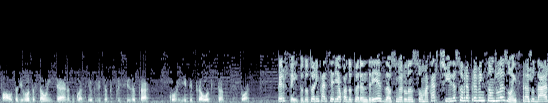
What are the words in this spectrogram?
falta de rotação interna do quadril que ele tanto precisa para corrida e para outros tantos esportes. Perfeito. Doutor, em parceria com a doutora Andresa, o senhor lançou uma cartilha sobre a prevenção de lesões para ajudar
